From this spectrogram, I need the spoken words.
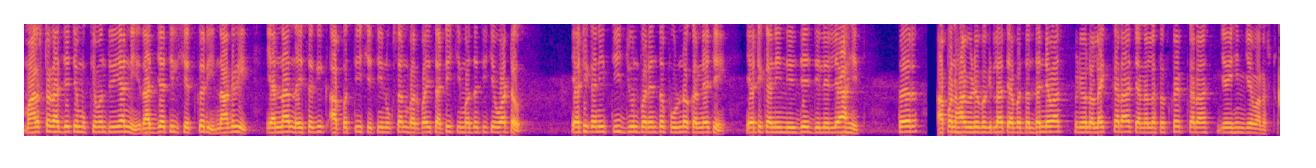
महाराष्ट्र राज्याचे मुख्यमंत्री यांनी राज्यातील शेतकरी नागरिक यांना नैसर्गिक आपत्ती शेती नुकसान भरपाईसाठीची मदतीचे वाटप या ठिकाणी तीस जूनपर्यंत पूर्ण करण्याचे या ठिकाणी निर्देश दिलेले आहेत. तर आपण हा व्हिडिओ बघितला त्याबद्दल धन्यवाद. व्हिडिओला लाईक करा चॅनलला सबस्क्राईब करा. जय हिंद जय महाराष्ट्र.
